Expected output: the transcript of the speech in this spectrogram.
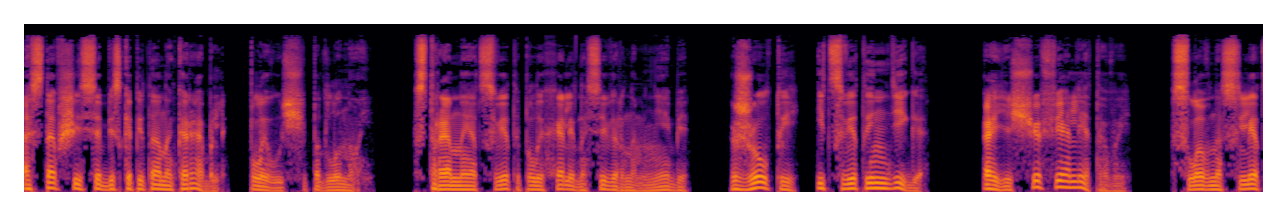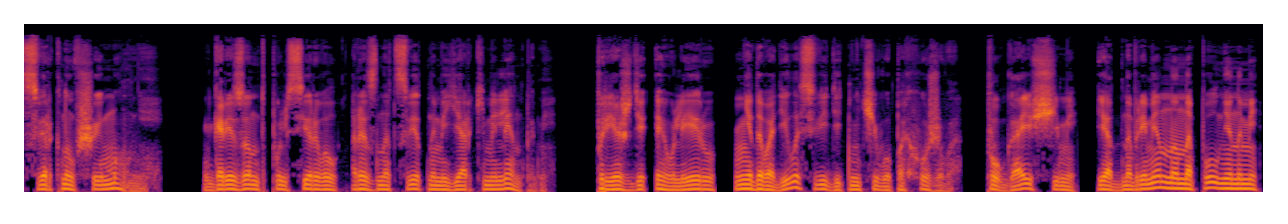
оставшийся без капитана корабль, плывущий под луной. Странные отсветы полыхали на северном небе, желтый и цвет индиго, а еще фиолетовый, словно след сверкнувшей молнии. Горизонт пульсировал разноцветными яркими лентами. Прежде Эулейру не доводилось видеть ничего похожего, пугающими и одновременно наполненными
